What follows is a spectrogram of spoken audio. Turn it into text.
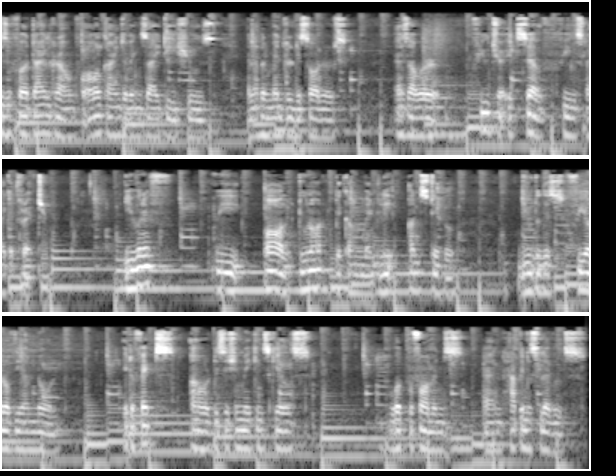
is a fertile ground for all kinds of anxiety issues and other mental disorders as our future itself feels like a threat. Even if we all do not become mentally unstable due to this fear of the unknown, it affects our decision making skills, work performance, and happiness levels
